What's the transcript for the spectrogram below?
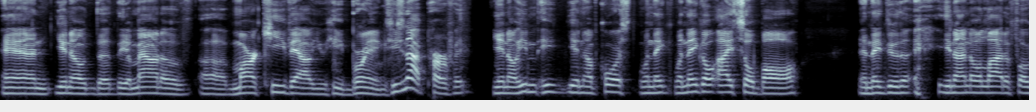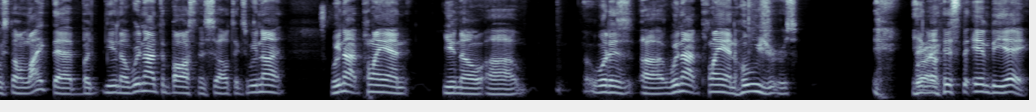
and you know the the amount of uh, marquee value he brings. He's not perfect, you know. He, he you know of course when they when they go iso ball, and they do the you know I know a lot of folks don't like that, but you know we're not the Boston Celtics. We're not we're not playing you know uh, what is uh, we're not playing Hoosiers. you know it's the NBA.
